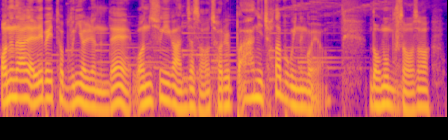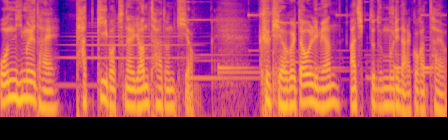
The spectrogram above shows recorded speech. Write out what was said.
어느 날 엘리베이터 문이 열렸는데 원숭이가 앉아서 저를 빤히 쳐다보고 있는 거예요. 너무 무서워서 온 힘을 다해 닫기 버튼을 연타하던 기억. 그 기억을 떠올리면 아직도 눈물이 날 것 같아요.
